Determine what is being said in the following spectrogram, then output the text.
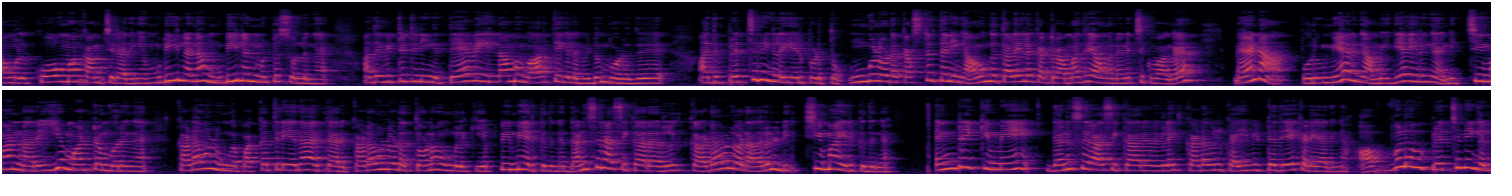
அவங்களுக்கு கோபமாக காமிச்சிடாதீங்க. முடியலன்னா முடியலன்னு மட்டும் சொல்லுங்கள் அதை விட்டுட்டு நீங்கள் தேவையில்லாமல் வார்த்தைகளை விடும் பொழுது அது பிரச்சனைகளை ஏற்படுத்தும். உங்களோட கஷ்டத்தை நீங்கள் அவங்க தலையில் கட்டுற மாதிரி அவங்க நினச்சிக்குவாங்க. வேணாம் பொறுமையாக இருங்க அமைதியாக இருங்க. நிச்சயமாக நிறைய மாற்றம் வருங்க. கடவுள் உங்கள் பக்கத்திலேயே தான் இருக்கார். கடவுளோட துணை உங்களுக்கு எப்பயுமே இருக்குதுங்க. தனுசு ராசிக்காரர்களுக்கு கடவுளோட அருள் நிச்சயமாக இருக்குதுங்க. என்றைக்குமே தனுசு ராசிக்காரர்களை கடவுள் கைவிட்டதே கிடையாதுங்க. அவ்வளவு பிரச்சனைகள்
